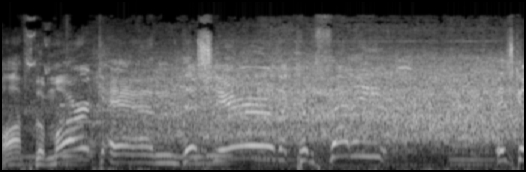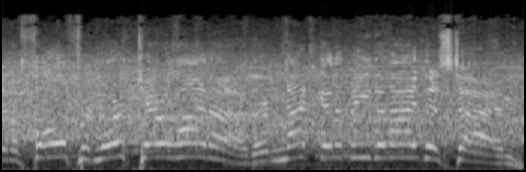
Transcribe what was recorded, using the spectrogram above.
off the mark, and this year the confetti is going to fall for North Carolina. They're not going to be denied this time.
